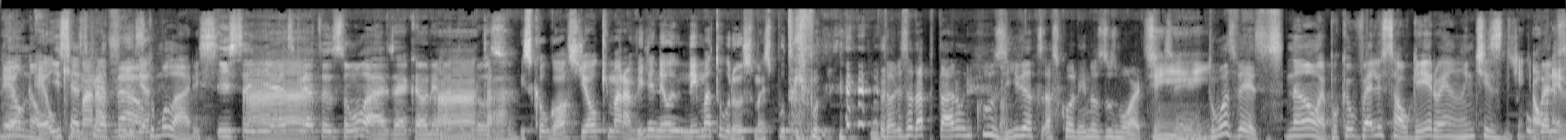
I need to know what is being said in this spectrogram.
é, não, não. é o isso que é as criaturas maravilha. tumulares. Isso aí é Ah. as criaturas tumulares, é que é o Ney Mato Ah, Grosso. tá. Isso que eu gosto de é o que maravilha, nem, nem Mato Grosso, mas puta que. Então eles adaptaram inclusive as, as colinas dos mortos. Sim. Duas vezes. Não, é porque o velho Salgueiro é antes. De... O Ó, velho é Salgueiro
